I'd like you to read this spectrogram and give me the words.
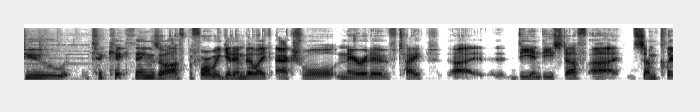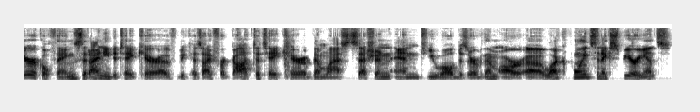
To to kick things off before we get into like actual narrative type uh, d&d stuff uh, some clerical things that i need to take care of because i forgot to take care of them last session and you all deserve them are uh, luck points and experience.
